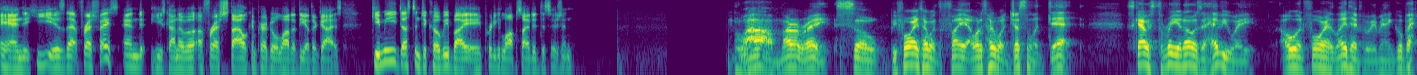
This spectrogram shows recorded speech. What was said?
And he is that fresh face and he's kind of a, a, fresh style compared to a lot of the other guys. Give me dustin jacoby by a pretty lopsided decision. Wow all right. So before i talk about the fight i want to talk about justin ledet this guy was 3 and 0 as a heavyweight 0 and 4 at light heavyweight man. Go back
